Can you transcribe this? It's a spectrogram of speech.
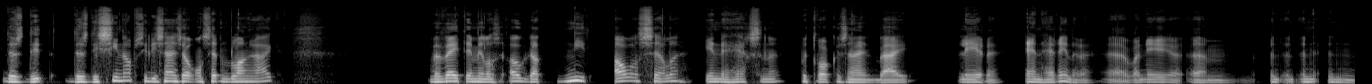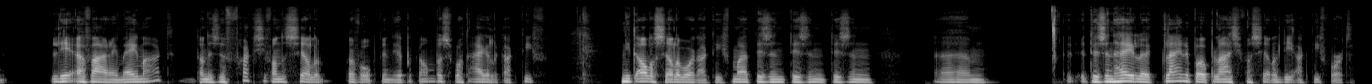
dus, dit, dus die synapsen die zijn zo ontzettend belangrijk. We weten inmiddels ook dat niet alle cellen in de hersenen betrokken zijn bij leren en herinneren. Eh, wanneer je ehm, een, een, een, een leerervaring meemaakt, dan is een fractie van de cellen, bijvoorbeeld in de hippocampus, wordt eigenlijk actief. Niet alle cellen worden actief, maar het is een, het is een, het is een Ehm, het- is een hele kleine populatie van cellen die actief wordt.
